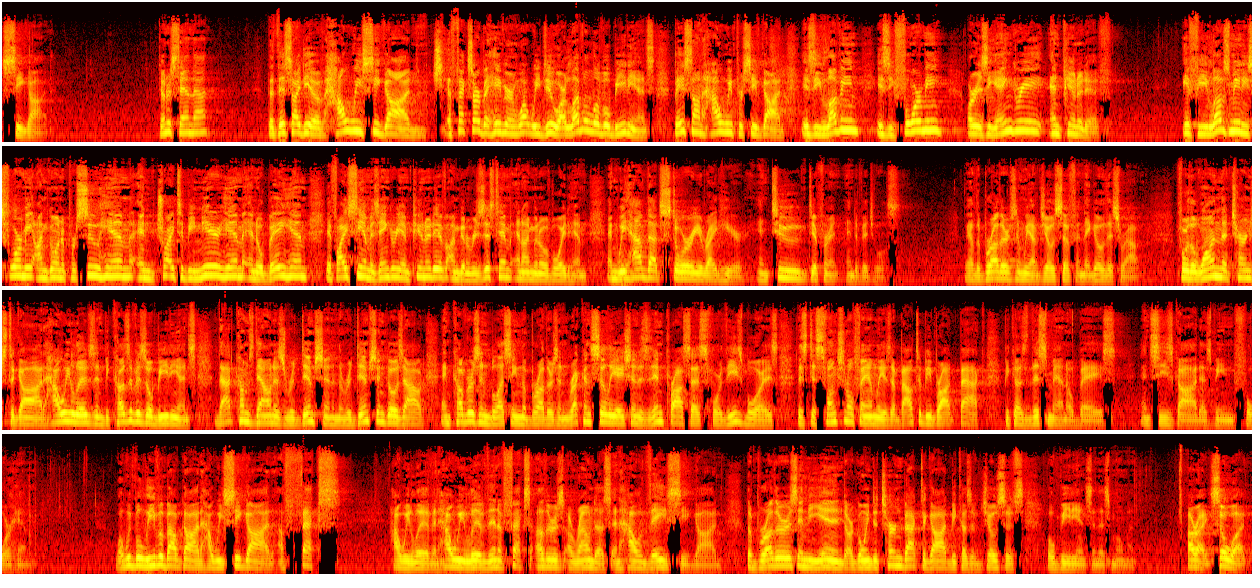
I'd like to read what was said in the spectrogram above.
see God. Do you understand that? That this idea of how we see God affects our behavior and what we do, our level of obedience, based on how we perceive God. Is He loving? Is He for me? Or is He angry and punitive? if he loves me and he's for me, I'm going to pursue him and try to be near him and obey him. If I see him as angry and punitive, I'm going to resist him and I'm going to avoid him. And we have that story right here in two different individuals. We have the brothers and we have Joseph, and they go this route. For the one that turns to God, how he lives, and because of his obedience, that comes down as redemption, and the redemption goes out and covers in blessing the brothers. And reconciliation is in process for these boys. This dysfunctional family is about to be brought back because this man obeys and sees God as being for him. What we believe about God, how we see God, affects how we live, and how we live then affects others around us and how they see God. The brothers in the end are going to turn back to God because of Joseph's obedience in this moment. All right, so what?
